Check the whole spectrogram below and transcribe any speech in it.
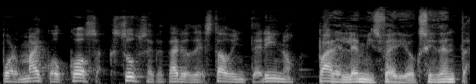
por Michael Cossack, subsecretario de Estado interino para el hemisferio occidental.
